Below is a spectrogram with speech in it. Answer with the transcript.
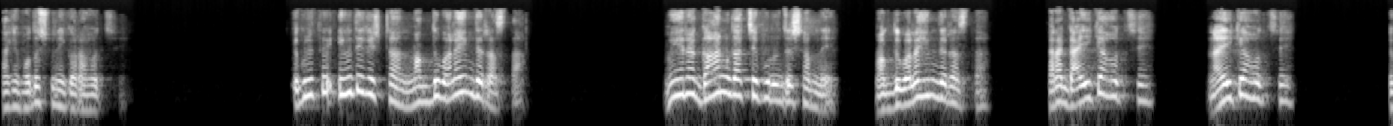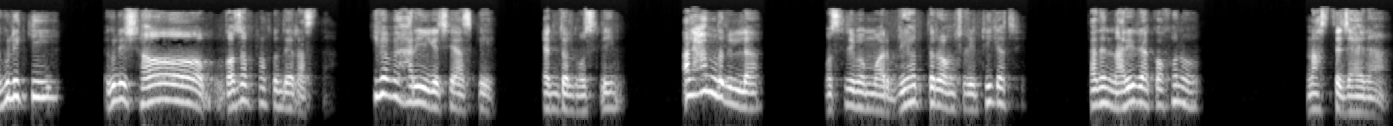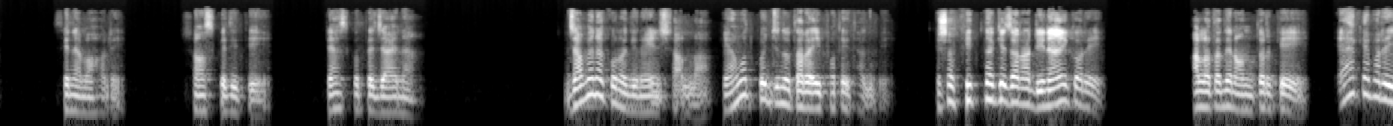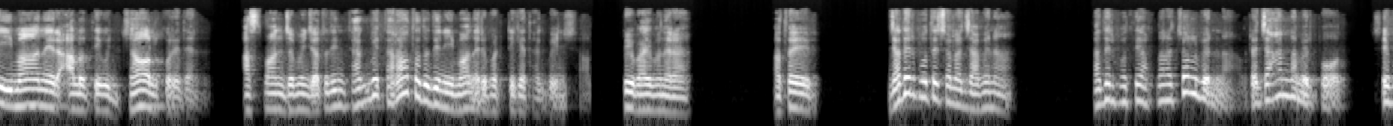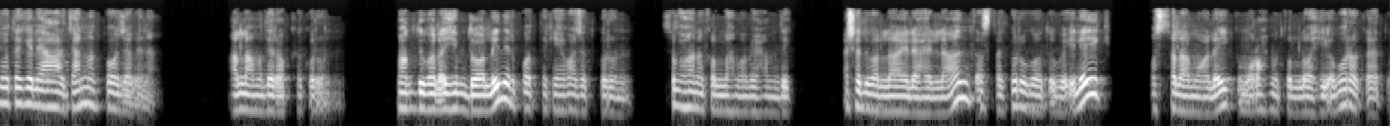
তাকে প্রদর্শনী করা হচ্ছে। এগুলি তো ইহুদি খ্রিস্টান, মাকদুব আলাহিমদের রাস্তা। মেয়েরা গান গাচ্ছে পুরুষদের সামনে, মাকদুব আলাহিমদের রাস্তা। তারা গায়িকা হচ্ছে, নায়িকা হচ্ছে। এগুলি কি? এগুলি সব গজবপ্রাপ্তদের রাস্তা। কীভাবে হারিয়ে গেছে আজকে একদল মুসলিম? আলহামদুলিল্লাহ, মুসলিম উম্মার বৃহত্তর অংশটি ঠিক আছে। তাদের নারীরা কখনো নাচতে যায় না সিনেমা হলে। সংস্কৃতিতে ড্যান্স করতে যায় না। যাবে না কোনোদিনও, ইনশাআল্লাহ। কেমন পর্যন্ত তারা এই পথেই থাকবে। এসব ফিতনাকে যারা ডিনাই করে, আল্লাহ তাদের অন্তরকে একেবারে ইমানের আলোতে উজ্জ্বল করে দেন। আসমান জমি যতদিন থাকবে, তারাও ততদিন ইমানের উপর টিকে থাকবে, ইনশাআল্লাহ। প্রিয় ভাই বোনেরা অতএব যাদের পথে চলা যাবে না, তাদের পথে আপনারা চলবেন না। ওটা জাহান নামের পথ। সে পথে গেলে আর জান্নাত পাওয়া যাবে না। আল্লাহ আমাদের রক্ষা করুন। মকদুব আলহিম দোয়ালিনের পথ থেকে হেফাজত করুন। সুবাহানকাল্লাহমদিক আসাদু আল্লাহ আস্তাকুরুগতুব ইলাইক। আসসালামু আলাইকুম রহমতুল্লাহি ওবরাকাত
